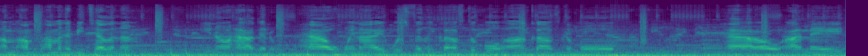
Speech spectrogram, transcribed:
I'm, I'm, I'm gonna be telling them you know how that how when i was feeling comfortable uncomfortable how i made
